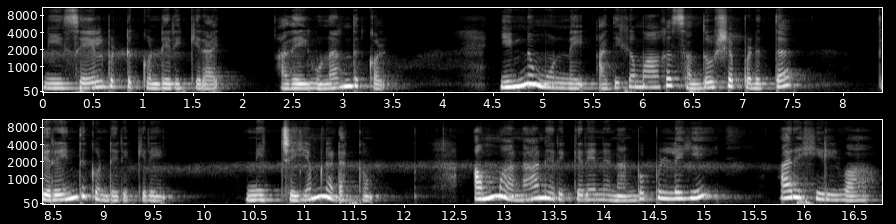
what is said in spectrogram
நீ செயல்பட்டு கொண்டிருக்கிறாய். அதை உணர்ந்து கொள். இன்னும் உன்னை அதிகமாக சந்தோஷப்படுத்த விரைந்து கொண்டிருக்கிறேன். நிச்சயம் நடக்கும். அம்மா நான் இருக்கிறேன் என் அன்பு பிள்ளையே. அருகில் வா.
